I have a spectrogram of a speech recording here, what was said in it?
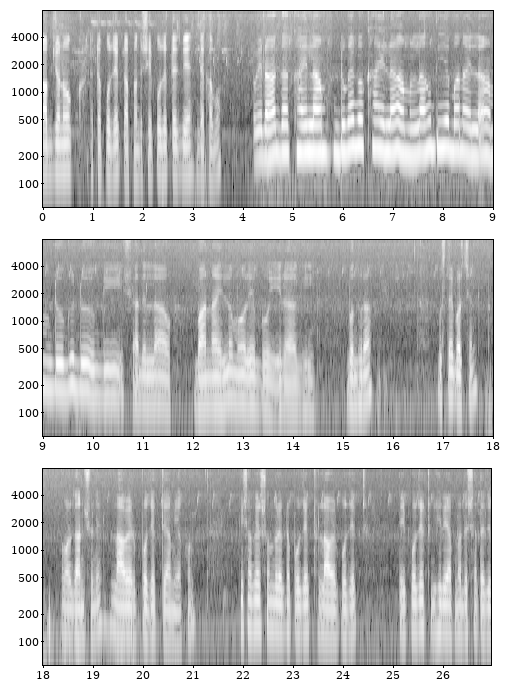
লাভজনক একটা প্রজেক্ট আপনাদের সেই প্রজেক্ট আজকে দেখাবো। রাগা খাইলাম, ডুগা গো খাইলাম, লাউ দিয়ে বানাইলাম, ডুগ ডুগি স্বাদের লাউ বানাইলো মোরে বৈরাগী। বন্ধুরা, বুঝতেই পারছেন? আমার গান শুনে লাউয়ের প্রজেক্টে আমি এখন। কৃষকের সুন্দর একটা প্রজেক্ট লাউয়ের প্রজেক্ট এই প্রজেক্ট ঘিরে আপনাদের সাথে যে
